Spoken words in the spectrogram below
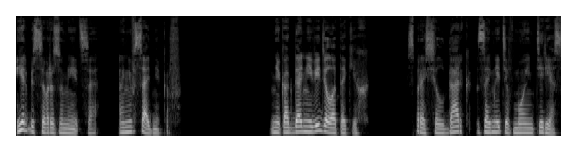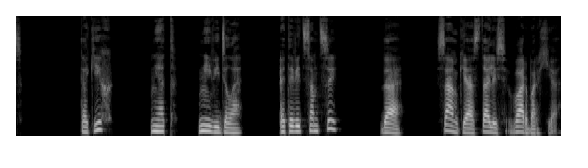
Ирбисов, разумеется, а не всадников. «Никогда не видела таких?» — спросил Дарк, заметив мой интерес. «Таких? Нет, не видела. Это ведь самцы?» «Да, самки остались в Арбархе».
